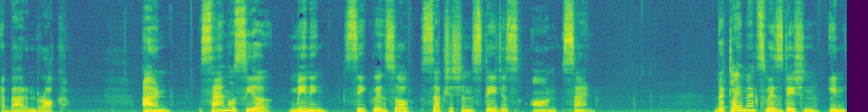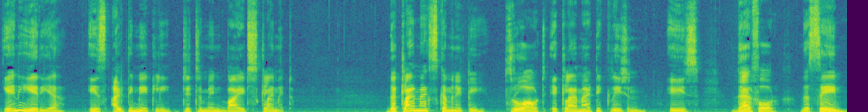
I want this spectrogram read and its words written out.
a barren rock and psammosere meaning sequence of succession stages on sand. The climax vegetation in any area is ultimately determined by its climate. The climax community throughout a climatic region is therefore the same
